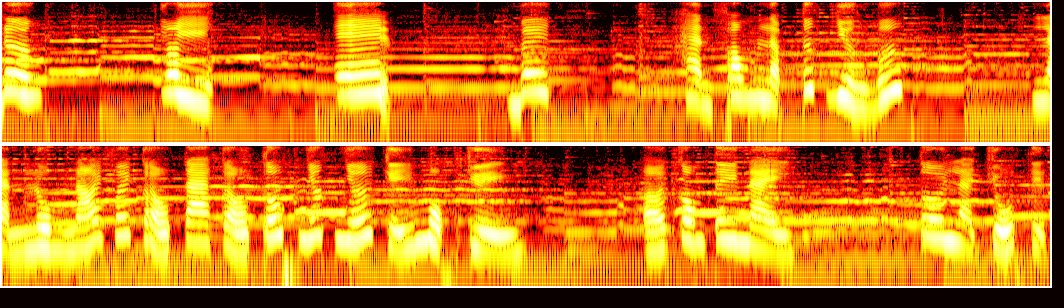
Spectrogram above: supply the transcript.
Đơn. Y. E. B. Hành Phong lập tức dừng bước. Lạnh lùng nói với cậu ta, cậu tốt nhất nhớ kỹ một chuyện. Ở công ty này, Tôi là chủ tịch.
